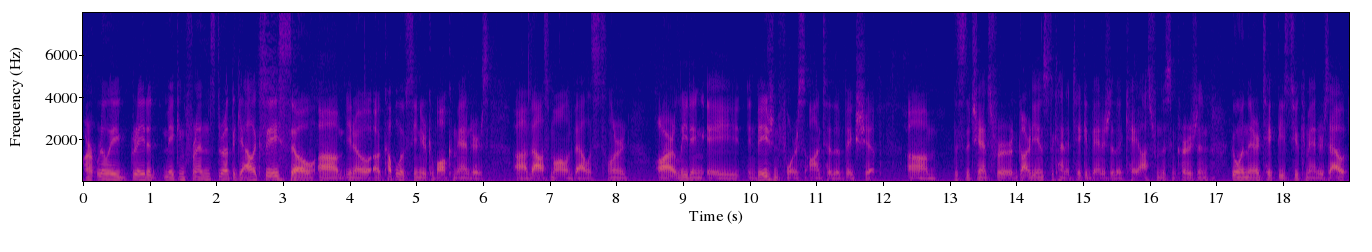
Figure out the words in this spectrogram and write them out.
aren't really great at making friends throughout the galaxy, so um, you know a couple of senior Cabal commanders, uh, Valus Mau'ual and Valus Tlu'urn, are leading a invasion force onto the big ship. Um, this is a chance for Guardians to kind of take advantage of the chaos from this incursion, go in there, take these two commanders out.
